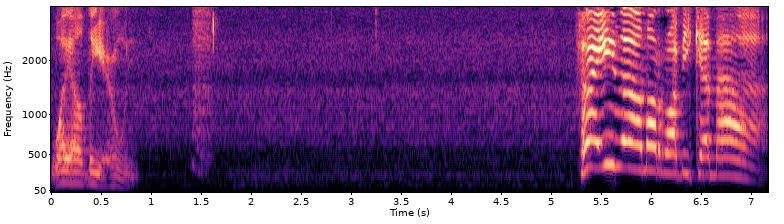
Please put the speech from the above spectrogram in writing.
ويضيعون. فإذا مر بك ما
